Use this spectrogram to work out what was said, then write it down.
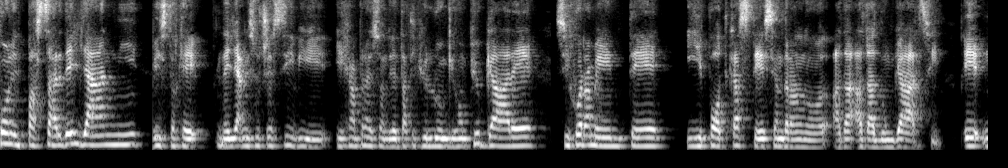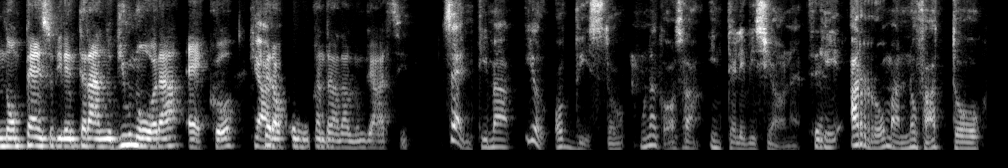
con il passare degli anni, visto che negli anni successivi i campionati sono diventati più lunghi con più gare, sicuramente i podcast stessi andranno ad, ad allungarsi e non penso diventeranno di un'ora, ecco, Chiaro. però comunque andranno ad allungarsi. Senti, ma io ho visto una cosa in televisione sì. che a Roma hanno fatto,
